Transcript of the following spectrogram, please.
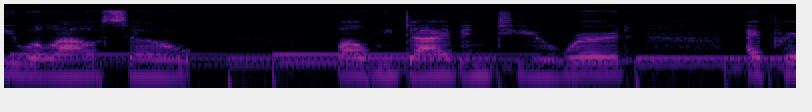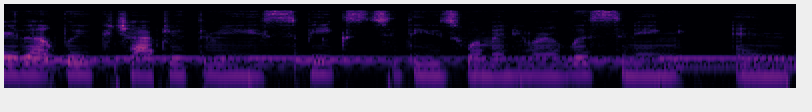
you allow. So while we dive into your word, I pray that Luke chapter 3 speaks to these women who are listening and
